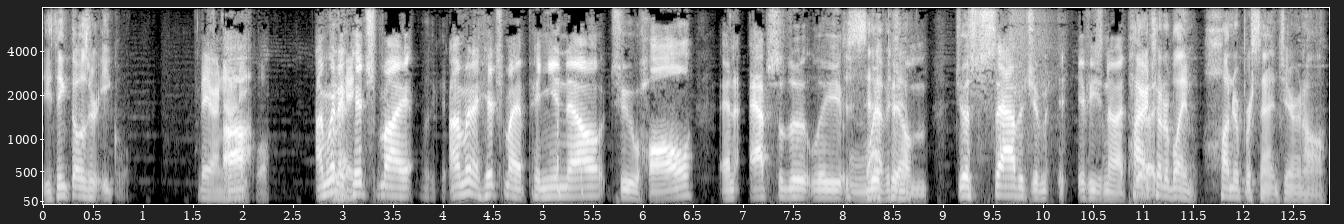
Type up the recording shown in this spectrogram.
Do you think those are equal? They are not uh, equal. I'm going to okay. hitch my I'm going to hitch my opinion now to Hall and absolutely Just rip him. him. Just savage him if he's not. Pirate to blame 100% Jaren Hall.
